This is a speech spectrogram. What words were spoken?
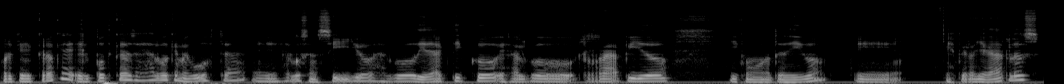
Porque creo que el podcast es algo que me gusta, es algo sencillo, es algo didáctico, es algo rápido. Y como te digo, eh, espero llegarlos.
